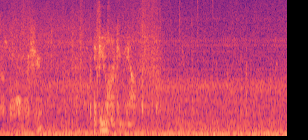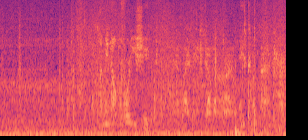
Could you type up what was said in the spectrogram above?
That's the one we shoot. If you like him, yeah. Let me know before you shoot. Yeah, maybe he's coming around. He's coming back here.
